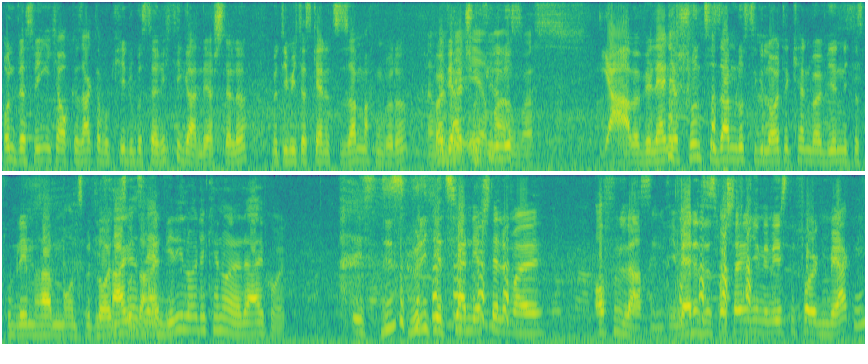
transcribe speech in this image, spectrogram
Und weswegen ich auch gesagt habe, okay, du bist der Richtige an der Stelle, mit dem ich das gerne zusammen machen würde. Ja, weil wir halt schon eh viele Lust. Ja, aber wir lernen ja schon zusammen lustige Leute kennen, weil wir nicht das Problem haben, uns mit die Leuten Frage zu unterhalten. Ist, lernen wir die Leute kennen oder der Alkohol? ist, das würde ich jetzt hier an der Stelle mal offen lassen. Ihr werdet es wahrscheinlich in den nächsten Folgen merken.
